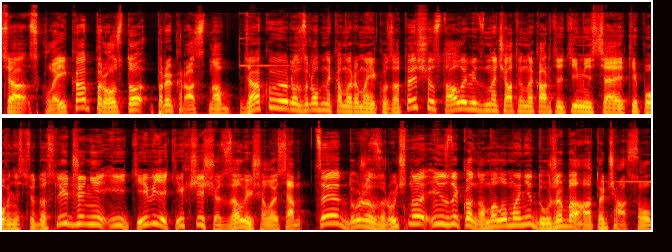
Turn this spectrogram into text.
Ця склейка просто прекрасна. Дякую розробникам ремейку за те, що стали відзначати на карті ті місця, які повністю досліджені, і ті, в яких ще щось залишилося. Це дуже зручно і зекономило мені дуже багато часу.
